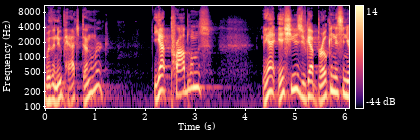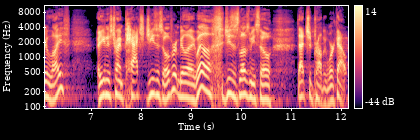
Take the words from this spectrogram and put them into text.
with a new patch doesn't work. You got problems, you got issues, you've got brokenness in your life. Are you going to try and patch Jesus over it and be like, well, Jesus loves me, so that should probably work out?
